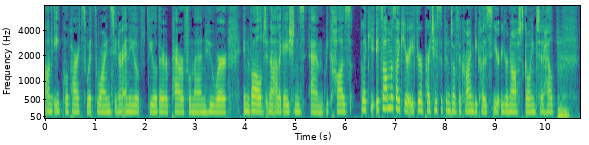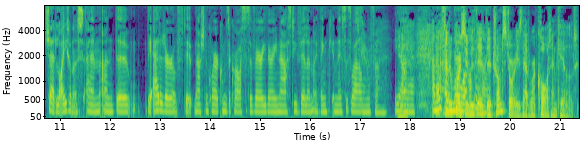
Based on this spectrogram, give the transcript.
on equal parts with Weinstein or any of the other powerful men who were involved in the allegations um, because like it's almost like you're if you're a participant of the crime because you're you're not going to help mm-hmm. shed light on it. Um, and the the editor of the National Enquirer comes across as a very very nasty villain. I think in this as well. Terrifying. Yeah, yeah. and also and of course it was the, the Trump stories that were caught and killed.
